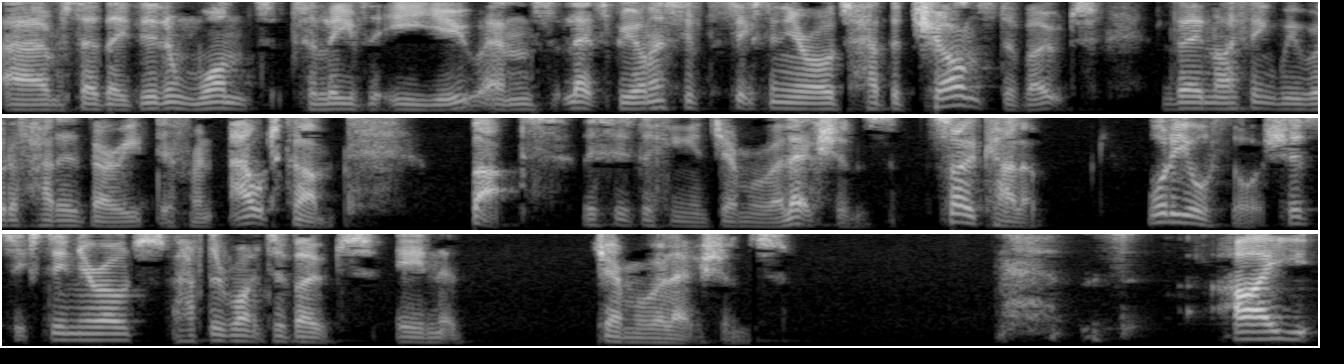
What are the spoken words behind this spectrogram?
um, said they didn't want to leave the EU. And let's be honest, if the 16 year olds had the chance to vote, then I think we would have had a very different outcome. But this is looking at general elections. So, Callum, what are your thoughts? Should 16 year olds have the right to vote in general elections? I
